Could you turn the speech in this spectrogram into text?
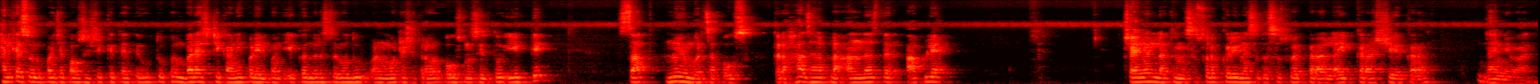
हलक्या स्वरूपाच्या पावसाची शक्यता आहे. तो पण बऱ्याच ठिकाणी पडेल पण एकंदर सर्वदूर आणि मोठ्या क्षेत्रावर पाऊस नसेल तो एक ते सात नोव्हेंबरचा पाऊस. तर हा झाला आपला अंदाज. तर आपल्या चॅनलला तुम्ही सबस्क्राईब केली नसेल तर सबस्क्राईब करा लाईक करा शेअर करा. धन्यवाद.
